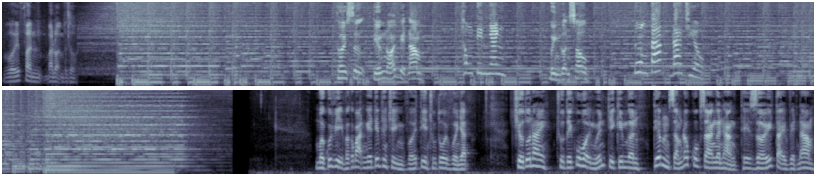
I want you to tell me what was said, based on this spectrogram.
với phần bàn luận vừa rồi. Thời sự tiếng nói Việt Nam Thông tin nhanh Bình luận sâu Tương tác đa chiều Mời quý vị và các bạn nghe tiếp chương trình với tin chúng tôi vừa nhận. Chiều tối nay, Chủ tịch Quốc hội Nguyễn Thị Kim Ngân tiếp Giám đốc Quốc gia Ngân hàng Thế giới tại Việt Nam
